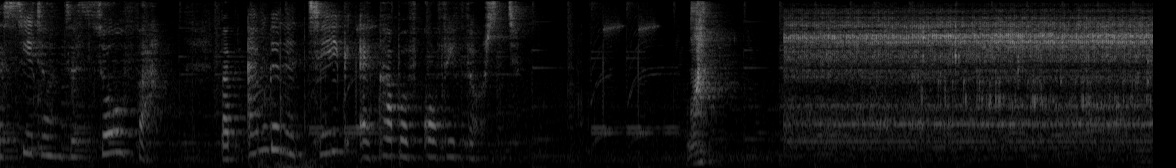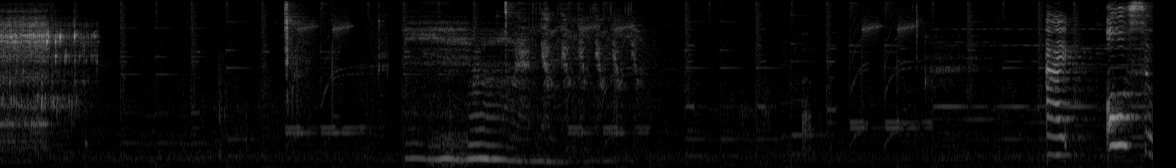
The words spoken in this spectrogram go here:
Gonna sit on the sofa but I'm gonna take a cup of coffee first. I also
